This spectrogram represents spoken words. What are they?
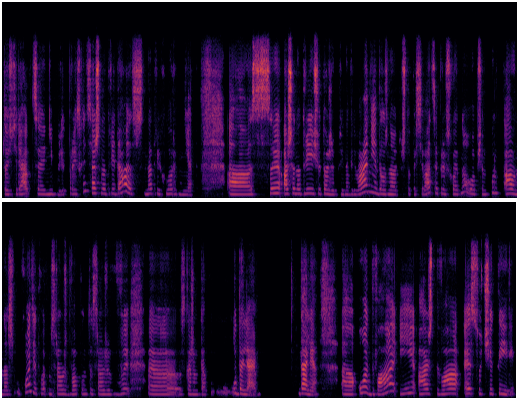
то есть реакция не будет происходить. С HNO3 да, с натрий, хлор нет. А, с HNO3 еще тоже при нагревании должно что пассивация происходит. Ну, в общем, пункт А у нас уходит. Вот мы сразу же два пункта сразу же, в, э, скажем так, удаляем. Далее, а, О2 и H2SO4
